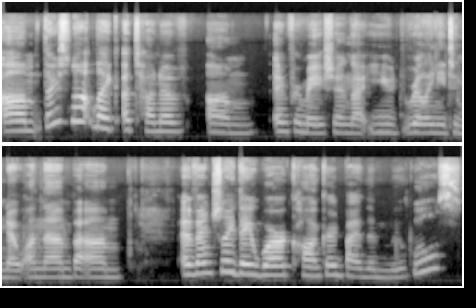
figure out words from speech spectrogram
Um, there's not like a ton of um, information that you really need to know on them, but um, eventually they were conquered by the Mughals.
